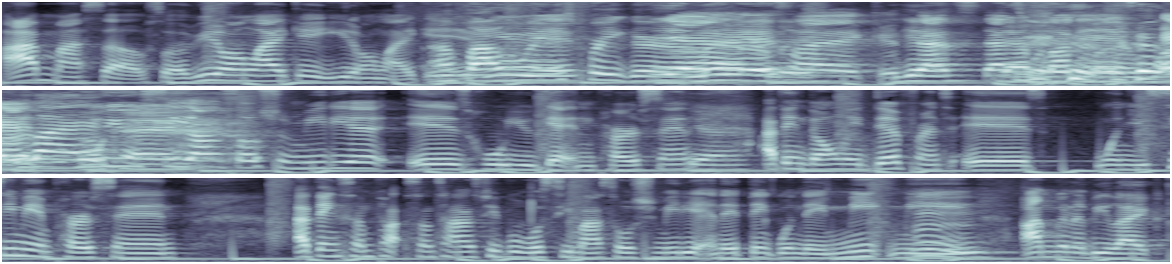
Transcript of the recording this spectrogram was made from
I'm myself. So if you don't like it, you don't like it. I'm following is free, girl. Yeah, it's like Yeah. that's that's That what black it is. man And Like- who you see on social media is who you get in person. Yeah. I think the only difference is when you see me in person. I think some, sometimes people will see my social media and they think when they meet me, I'm gonna be like,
